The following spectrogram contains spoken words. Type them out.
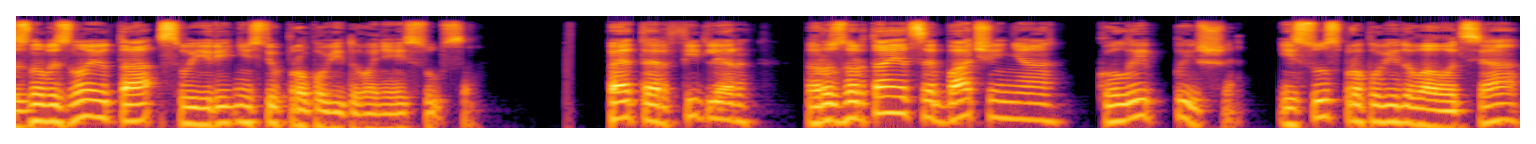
з новизною та своєрідністю проповідування Ісуса. Петер Фідлер розгортає це бачення, коли пише Ісус проповідував Отця,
